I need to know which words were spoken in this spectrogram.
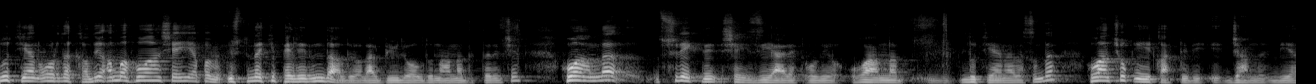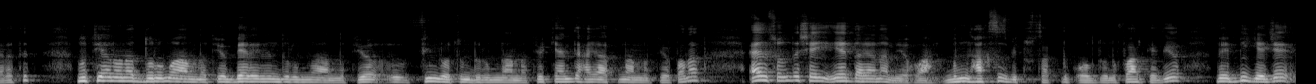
Lutien orada kalıyor ama Huan şeyi yapamıyor. Üstündeki pelerini de alıyorlar büyülü olduğunu anladıkları için. Huan'la sürekli şey ziyaret oluyor Huan'la Lutien arasında. Huan çok iyi kalpli bir canlı bir yaratık. Lutien ona durumu anlatıyor, Beren'in durumunu anlatıyor, Finrod'un durumunu anlatıyor, kendi hayatını anlatıyor falan. En sonunda şeye dayanamıyor Huan. Bunun haksız bir tutsaklık olduğunu fark ediyor ve bir gece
